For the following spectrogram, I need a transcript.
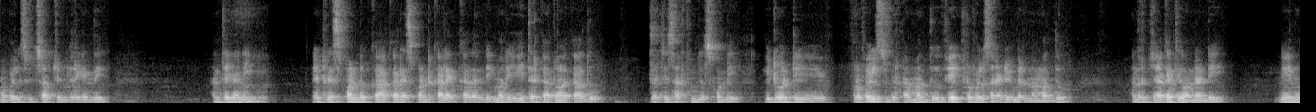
మొబైల్ స్విచ్ ఆఫ్ చేయడం జరిగింది. అంతేగాని నేను రెస్పాండ్ కాక రెస్పాండ్ కాలేక కాదండి. మరి ఇతర కారణాలు కాదు. దయచేసి అర్థం చేసుకోండి. ఇటువంటి ప్రొఫైల్స్ మీరు నమ్మద్దు. ఫేక్ ప్రొఫైల్స్ అనేటివి మీరు నమ్మద్దు. అందరూ జాగ్రత్తగా ఉండండి. నేను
